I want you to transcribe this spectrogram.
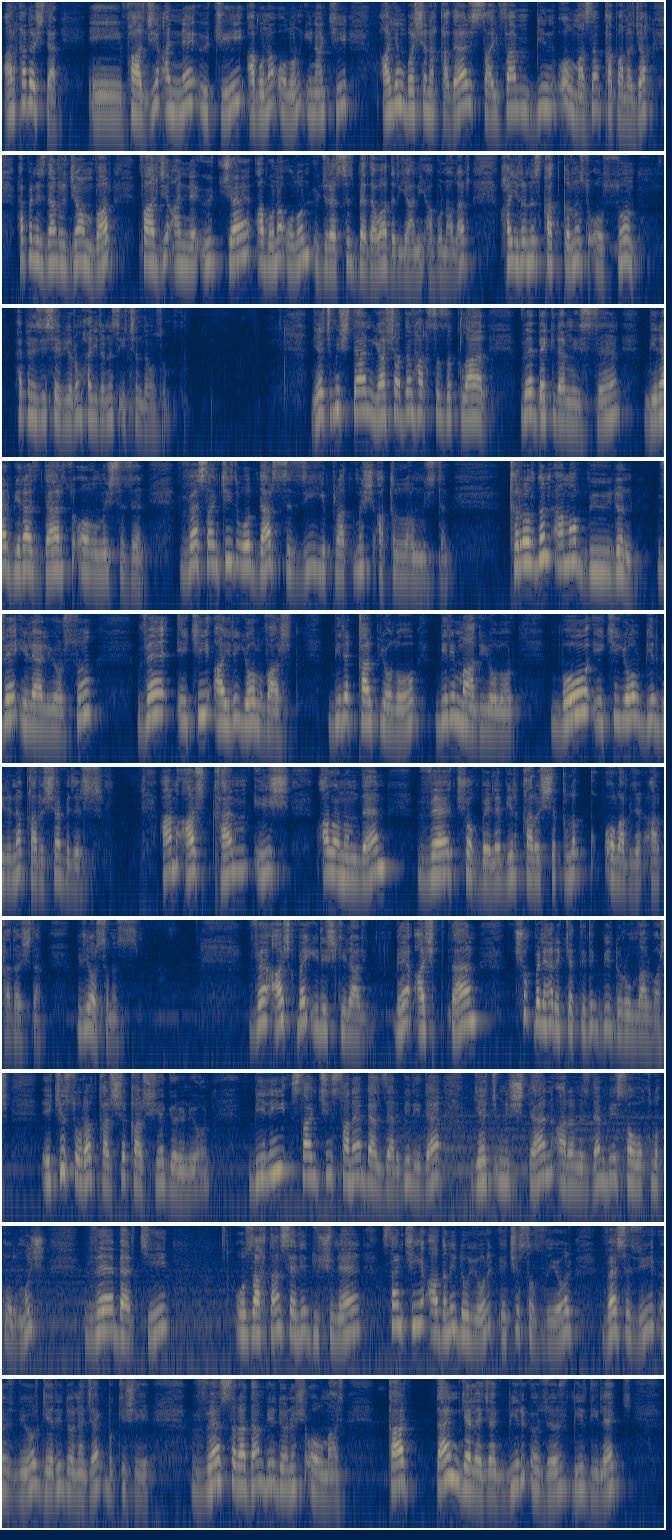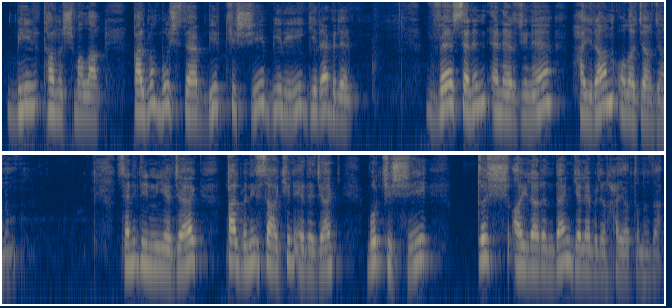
Arkadaşlar e, Falcı Anne 3'ü abone olun. İnan ki ayın başına kadar sayfam bin olmasa kapanacak. Hepinizden ricam var. Falcı Anne 3'e abone olun. Ücretsiz bedavadır yani aboneler. Hayrınız katkınız olsun. Hepinizi seviyorum. Hayrınız içinde olsun. Geçmişten yaşadığın haksızlıklar ve beklemişsin. Birer birer ders olmuş sizin. Ve sanki o ders sizi yıpratmış, akıllanmışsın. Kırıldın ama büyüdün ve ilerliyorsun. Ve iki ayrı yol var. Biri kalp yolu, biri maddi yolu. Bu iki yol birbirine karışabilir hem aşk hem iş alanından ve çok böyle bir karışıklık olabilir arkadaşlar. Biliyorsunuz. Ve aşk ve ilişkiler ve aşktan çok böyle hareketlilik bir durumlar var. İki surat karşı karşıya görünüyor. Biri sanki sana benzer, biri de geçmişten aranızdan bir soğukluk olmuş ve belki uzaktan seni düşünen sanki adını duyuyor, içi sızlıyor ve sizi özlüyor, geri dönecek bu kişi. Ve sıradan bir dönüş olmaz. Kalpten gelecek bir özür, bir dilek, bir tanışmalar. Kalbin boşsa bir kişi, biri girebilir. Ve senin enerjine hayran olacak canım seni dinleyecek, kalbini sakin edecek bu kişi kış aylarından gelebilir hayatınıza.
